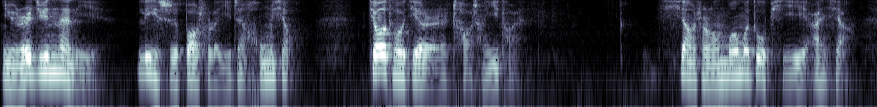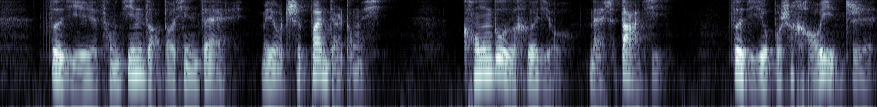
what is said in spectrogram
女儿军那里立时爆出了一阵哄笑，交头接耳，吵成一团。项少龙摸摸肚皮，暗想：自己从今早到现在没有吃半点东西，空肚子喝酒乃是大忌。自己又不是好饮之人，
